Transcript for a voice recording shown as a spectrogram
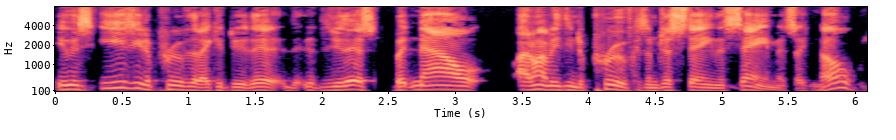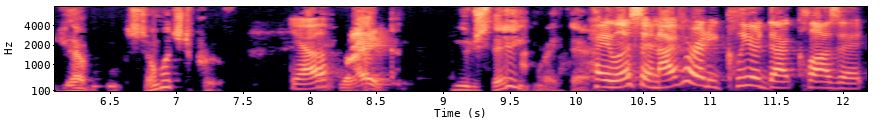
it was easy to prove that I could do this, do this, but now I don't have anything to prove because I'm just staying the same. It's like, no, you have so much to prove. Yeah. Right huge thing right there. Hey, listen, I've already cleared that closet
